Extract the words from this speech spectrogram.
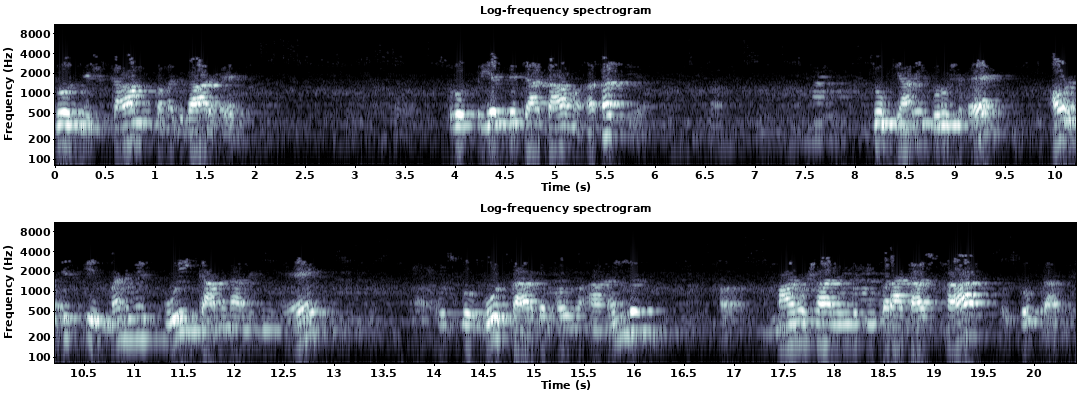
जो निष्काम समझदार है श्रोत्रिय से काम अतस्य जो ज्ञानी पुरुष है और जिसके मन में कोई कामना नहीं है, उसको वो सार्वभौम आनंद मानुषानंद की पराकाष्ठा उसको प्राप्त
